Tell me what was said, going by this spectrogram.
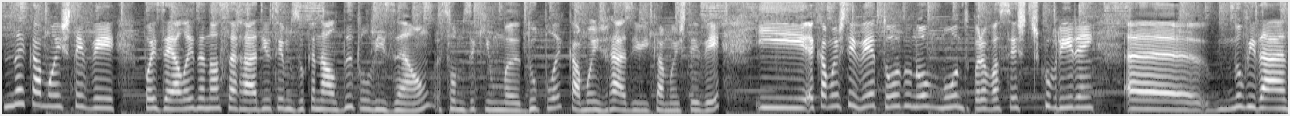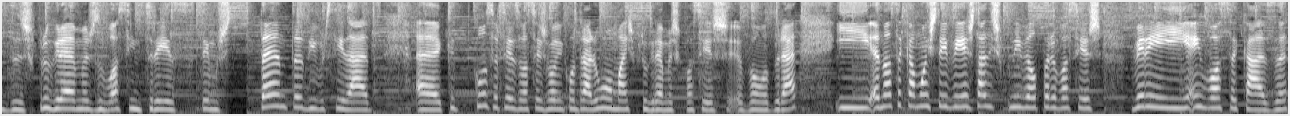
na Camões TV. Pois é, além da nossa rádio, temos o canal de televisão. Somos aqui uma dupla, Camões Rádio e Camões TV. E a Camões TV é todo um novo mundo para vocês descobrirem uh, novidades, programas do vosso interesse. Temos tanta diversidade uh, que com certeza vocês vão encontrar um ou mais programas que vocês vão adorar. E a nossa Camões TV está disponível para vocês verem aí em vossa casa.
